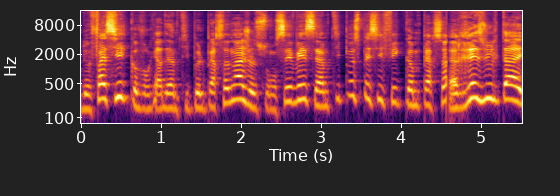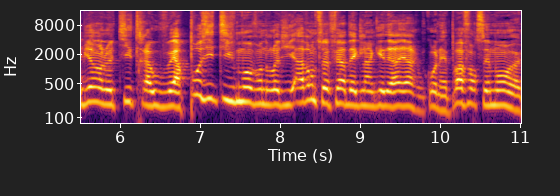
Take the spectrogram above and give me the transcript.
de facile quand vous regardez un petit peu le personnage. Son CV, c'est un petit peu spécifique comme personne. Résultat, eh bien, le titre a ouvert positivement vendredi avant de se faire déglinguer derrière, donc on n'est pas forcément euh,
